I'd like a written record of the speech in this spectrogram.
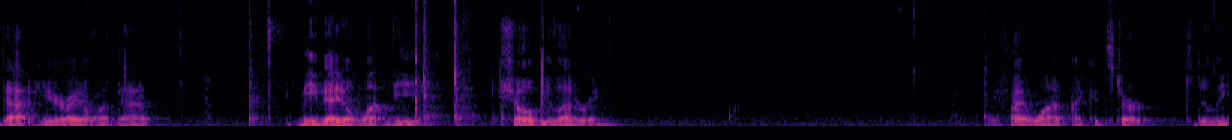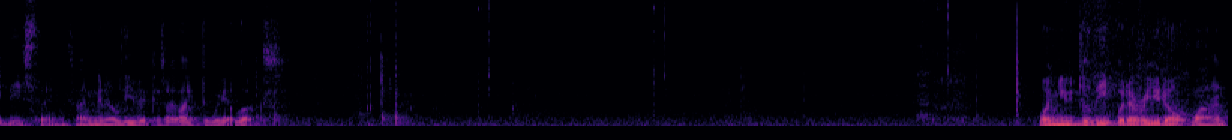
dot here, I don't want that. Maybe I don't want the Shelby lettering. If I want, I could start to delete these things. I'm going to leave it because I like the way it looks. When you delete whatever you don't want,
